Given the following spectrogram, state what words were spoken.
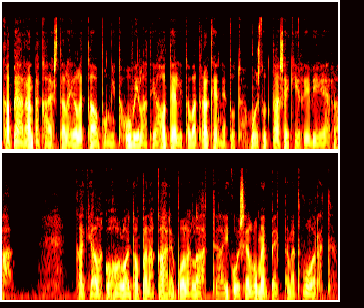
Kapea rantakaistalle, jolle kaupungit, huvilat ja hotellit ovat rakennetut, muistuttaa sekin rivieraa. Kaikkialla kohoo loitompana kahden puolen lahtea ikuisen lumen peittämät vuoret.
